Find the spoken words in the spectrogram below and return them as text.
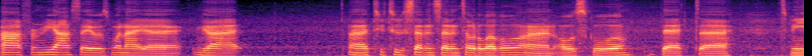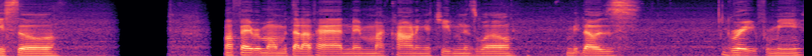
Uh, for me, I'll say it was when I uh, got uh, 2277 total level on old school. That uh, to me is still my favorite moment that I've had. Maybe my crowning achievement as well. I mean, that was great for me.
